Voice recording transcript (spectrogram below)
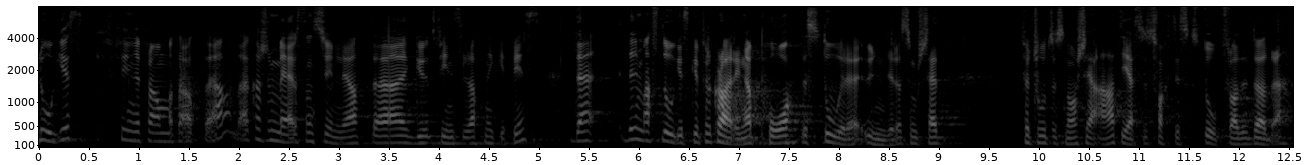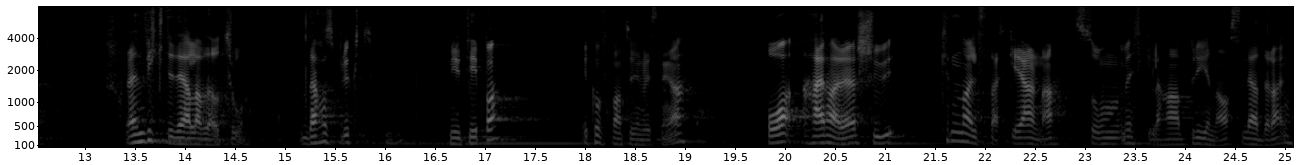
logisk finne fram til at ja, det er kanskje mer sannsynlig at uh, Gud fins eller at han ikke fins. Det er den mest logiske forklaringa på det store underet som skjedde for 2000 år siden, er at Jesus faktisk sto opp fra de døde. Og Det er en viktig del av det å tro. Det har vi brukt mye tid på i konfirmantundervisninga. Og her har jeg sju knallsterke hjerner som virkelig har bryna oss lederne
